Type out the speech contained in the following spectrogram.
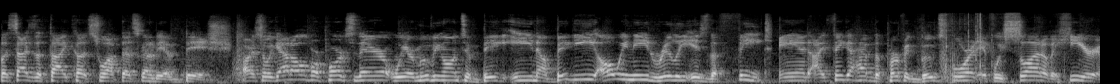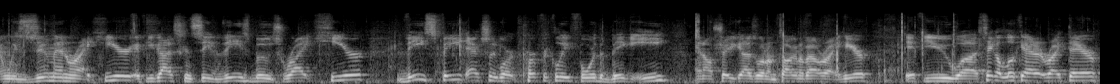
Besides the thigh cut swap, that's going to be a bish. Alright, so we got all of our parts there. We are moving on to Big E. Now, Big E, all we need really is the feet, and I think I have the perfect boots for it. If we slide over here and we zoom in right here, if you guys can see these boots right here, these feet actually work perfectly for the Big E, and I'll show you guys what I'm talking about right here. If you uh, take a look at it right there,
